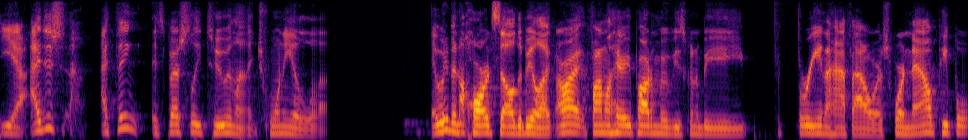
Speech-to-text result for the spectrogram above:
Yeah, I just I think especially too in like 2011, it would have been a hard sell to be like, all right, final Harry Potter movie is going to be three and a half hours. Where now people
